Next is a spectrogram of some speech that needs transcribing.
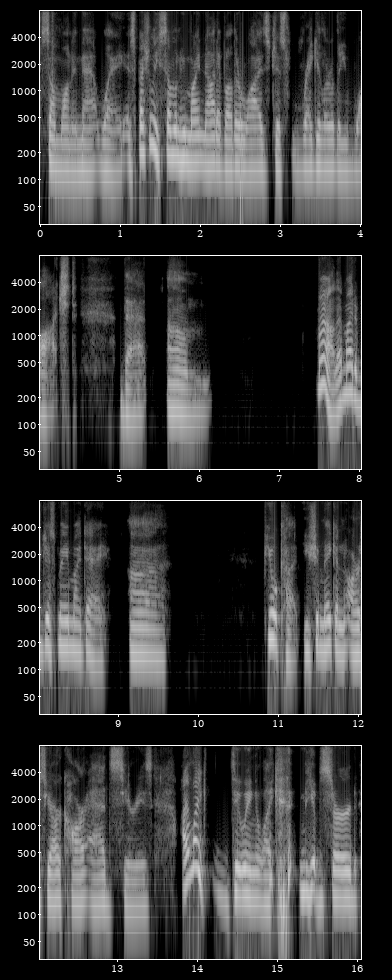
someone in that way, especially someone who might not have otherwise just regularly watched that. Um, Wow, that might have just made my day. Uh, fuel cut. You should make an RCR car ad series. I like doing like the absurd,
